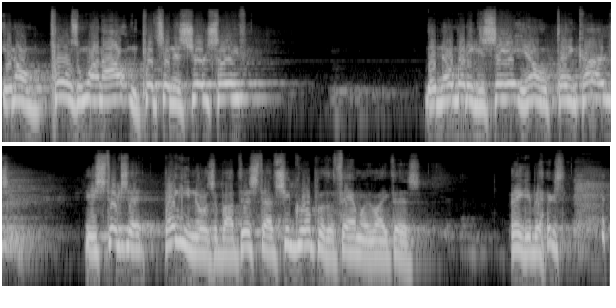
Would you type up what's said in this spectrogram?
you know, pulls one out and puts in his shirt sleeve that nobody can see it, you know, playing cards. He sticks it. Peggy knows about this stuff. She grew up with a family like this. Peggy Baxter.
